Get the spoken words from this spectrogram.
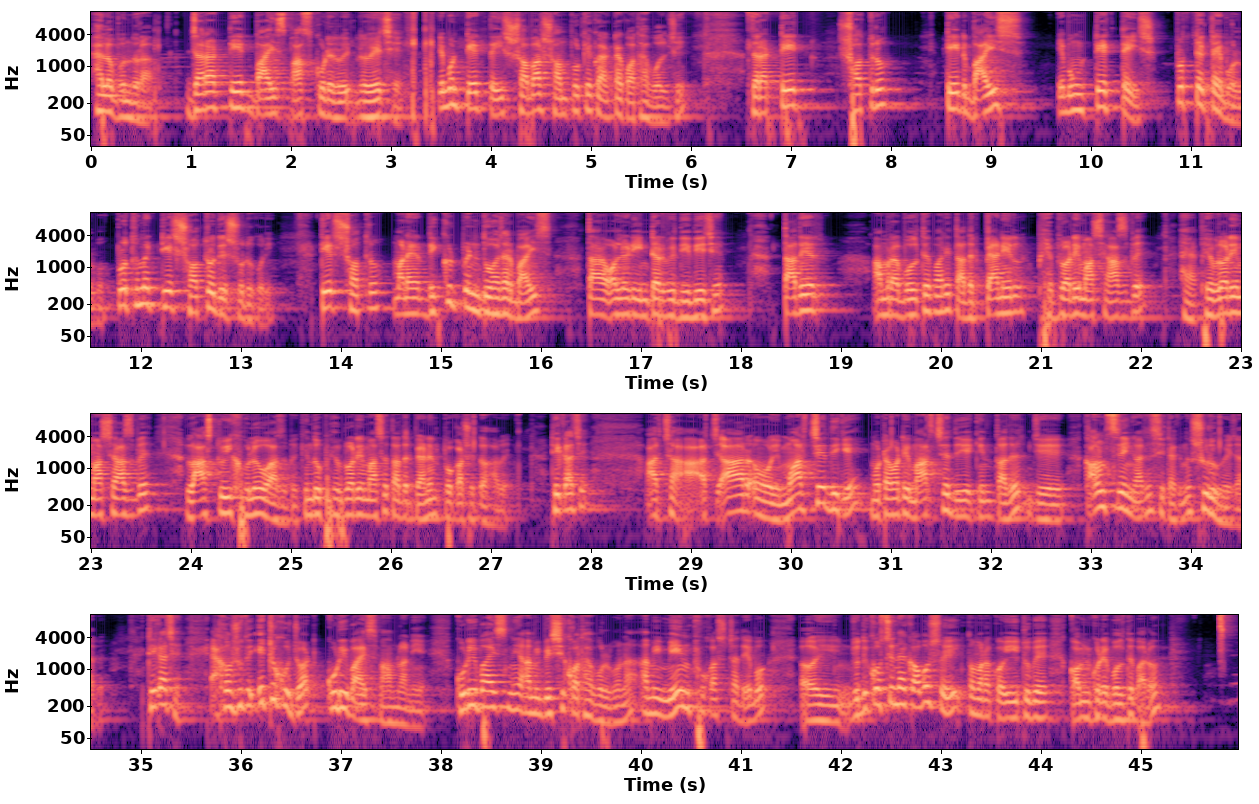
Hello বন্ধুরা, যারা TET বাইশ পাস করে রয়ে- রয়েছে এবং টেট তেইশ সবার সম্পর্কে কয়েকটা কথা বলছি। যারা টেট সতেরো, টেট বাইশ এবং টেট তেইশ প্রত্যেকটাই বলব। প্রথমে টেট সতেরো দিয়ে শুরু করি। টেট সতেরো মানে রিক্রুটমেন্ট দু হাজার বাইশ, তারা অলরেডি ইন্টারভিউ দিয়ে দিয়েছে। তাদের আমরা বলতে পারি তাদের প্যানেল ফেব্রুয়ারি মাসে আসবে। হ্যাঁ ফেব্রুয়ারি মাসে আসবে লাস্ট উইক হলেও আসবে, কিন্তু ফেব্রুয়ারি মাসে তাদের প্যানেল প্রকাশিত হবে। ঠিক আছে? আচ্ছা আচ্ছা, আর ওই মার্চের দিকে মোটামুটি মার্চের দিকে কিন্তু তাদের যে কাউন্সিলিং আছে সেটা কিন্তু শুরু হয়ে যাবে। ঠিক আছে? এখন শুধু এটুকু জট কুড়ি বাইশ মামলা নিয়ে। কুড়ি বাইশ নিয়ে আমি বেশি কথা বলব না। আমি মেন ফোকাসটা দেবো ওই যদি কোশ্চেন থাকে অবশ্যই তোমরা ইউটিউবে কমেন্ট করে বলতে পারো।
